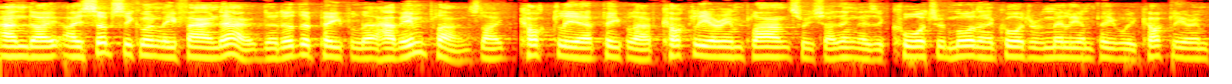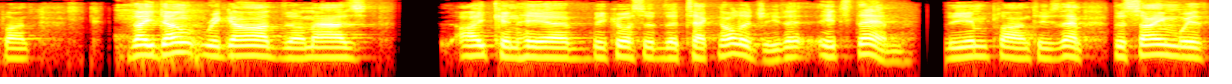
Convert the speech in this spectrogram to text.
And I, I, subsequently found out that other people that have implants, like cochlear, people have cochlear implants, which I think there's a quarter, more than a quarter of a million people with cochlear implants, they don't regard them as I can hear because of the technology. That it's them. The implant is them. The same with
